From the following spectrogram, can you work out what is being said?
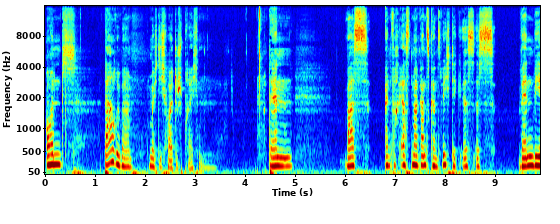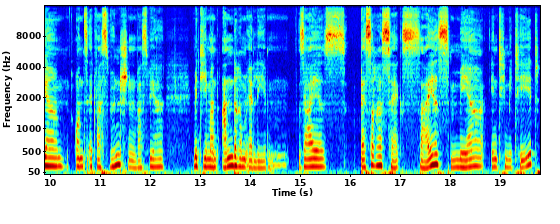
Und darüber möchte ich heute sprechen. Denn was einfach erstmal ganz, ganz wichtig ist, ist, wenn wir uns etwas wünschen, was wir mit jemand anderem erleben, sei es besserer Sex, sei es mehr Intimität,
